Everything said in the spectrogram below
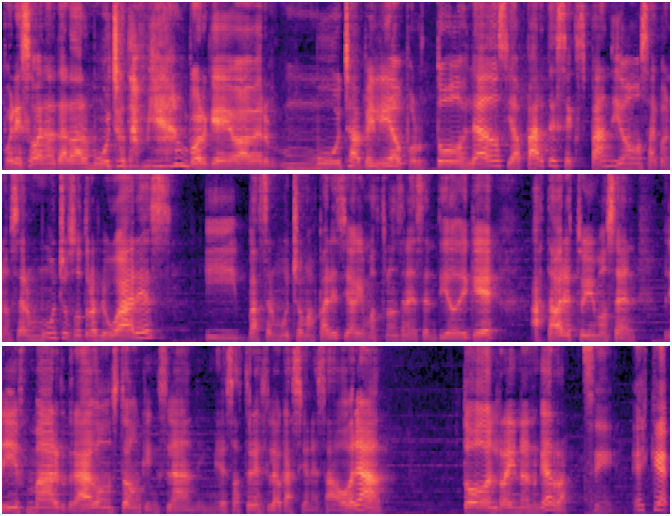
por eso van a tardar mucho también, porque va a haber mucha pelea por todos lados y aparte se expande y vamos a conocer muchos otros lugares y va a ser mucho más parecido a Game of Thrones en el sentido de que hasta ahora estuvimos en Driftmark, Dragonstone, King's Landing, esas tres locaciones. Ahora todo el reino en guerra. Sí, es que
